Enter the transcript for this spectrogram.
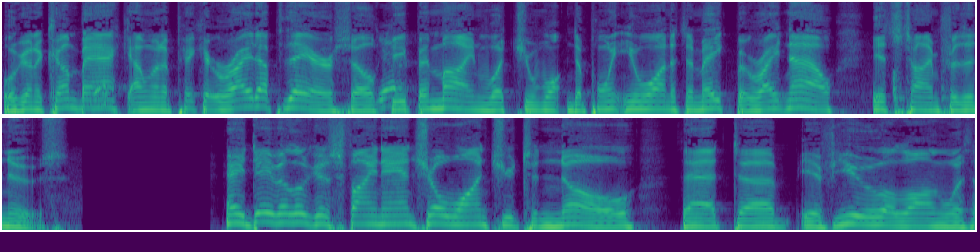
We're going to come back. I'm going to pick it right up there. So keep in mind what you want, the point you wanted to make. But right now, it's time for the news. Hey, David Lucas Financial wants you to know that uh, if you, along with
